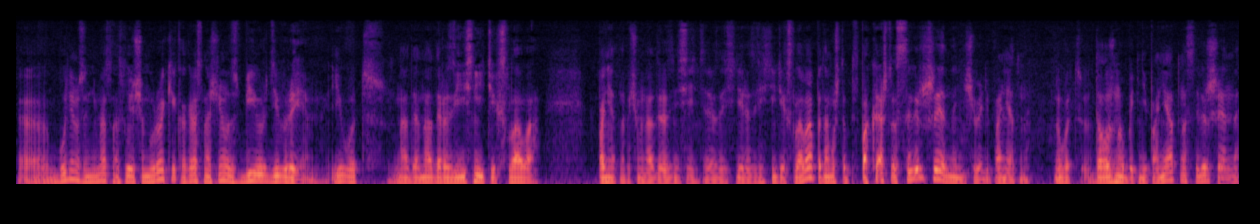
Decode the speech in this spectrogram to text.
будем заниматься на следующем уроке, как раз начнем с биур дивреем. И вот надо, надо разъяснить их слова. Понятно, почему надо разъяснить, разъяснить, разъяснить их слова, потому что пока что совершенно ничего не понятно. Ну вот, должно быть непонятно совершенно.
